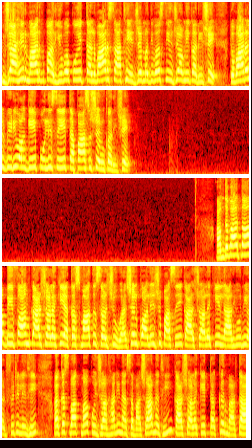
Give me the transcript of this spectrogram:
જાહેર માર્ગ પર યુવકોએ તલવાર સાથે જન્મદિવસની ઉજવણી કરી છે. તો વાયરલ વીડિયો અંગે પોલીસે તપાસ શરૂ કરી છે. અમદાવાદમાં બેફામ કાર ચાલકે અકસ્માત સર્જ્યું. એચએલ કોલેજ પાસે કાર ચાલકે લારીઓની અડફેટે લીધી. અકસ્માતમાં કોઈ જાનહાનિના સમાચાર નથી. કાર ચાલકે ટક્કર મારતા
